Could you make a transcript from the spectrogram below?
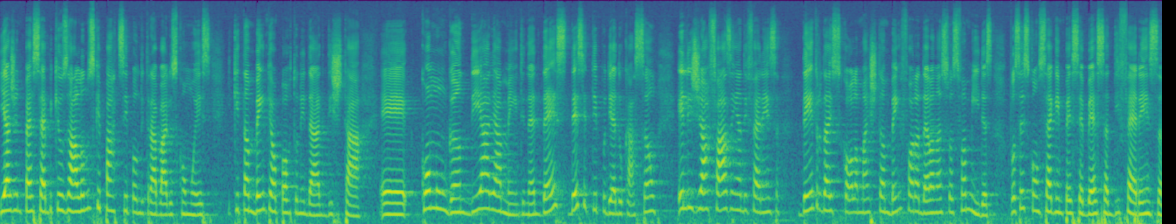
E a gente percebe que os alunos que participam de trabalhos como esse que também tem a oportunidade de estar é, comungando diariamente né, desse, desse tipo de educação, eles já fazem a diferença dentro da escola, mas também fora dela nas suas famílias. Vocês conseguem perceber essa diferença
